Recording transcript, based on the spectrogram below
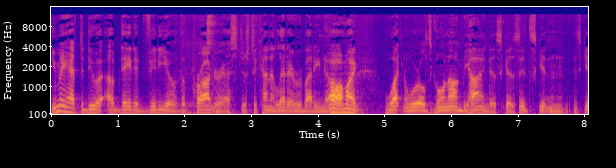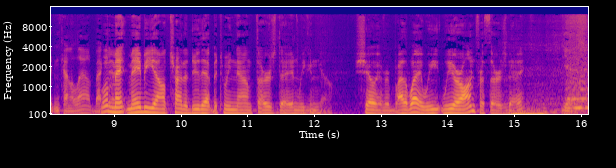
You may have to do an updated video of the progress just to kind of let everybody know. Oh, I'm like, what in the world's going on behind us because it's getting it's getting kind of loud back well, there. may, maybe I'll try to do that between now and Thursday, and we There can show everybody. By the way, we, we are on for Thursday, yes,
